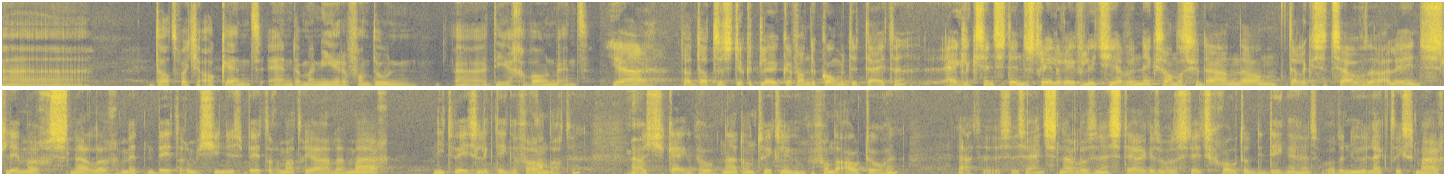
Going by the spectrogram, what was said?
uh, dat wat je al kent en de manieren van doen die je gewoon bent. Ja, dat, dat is natuurlijk het leuke van de komende tijd. Hè? Eigenlijk sinds de industriële revolutie hebben we niks anders gedaan dan telkens hetzelfde. Alleen slimmer, sneller, met betere machines, betere materialen. Maar niet wezenlijk dingen veranderd. Hè? Als je kijkt bijvoorbeeld naar de ontwikkeling van de auto. Hè? Ja, ze zijn sneller, ze zijn sterker, ze worden steeds groter, die dingen. Hè? Ze worden nu elektrisch, maar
